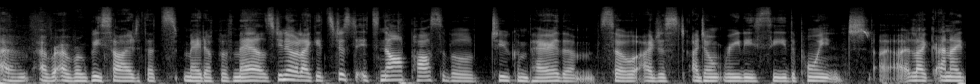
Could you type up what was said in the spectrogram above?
a, a, a rugby side that's made up of males. You know, like it's just it's not possible to compare them. So I just I don't really see the point. I, I like, and I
